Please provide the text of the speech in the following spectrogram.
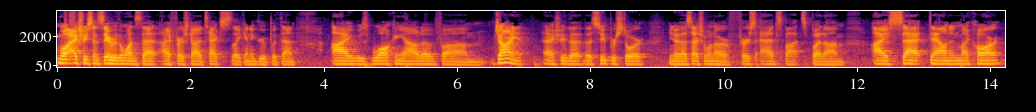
well, actually, since they were the ones that I first got a text, like in a group with them, I was walking out of um, Giant, actually, the, the superstore. You know, that's actually one of our first ad spots. But um, I sat down in my car,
